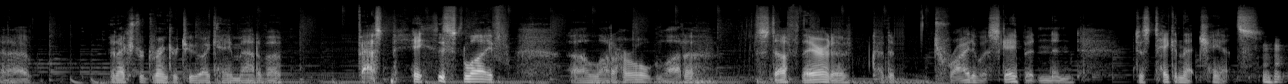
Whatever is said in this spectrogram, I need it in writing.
Uh, an extra drink or two, I came out of a fast paced life. A lot of hurl, a lot of stuff there to kind of try to escape it, and then just taking that chance, mm-hmm.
